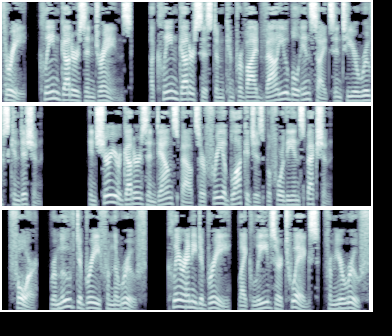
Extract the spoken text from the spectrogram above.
3. Clean gutters and drains. A clean gutter system can provide valuable insights into your roof's condition. Ensure your gutters and downspouts are free of blockages before the inspection. 4. Remove debris from the roof. Clear any debris, like leaves or twigs, from your roof.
